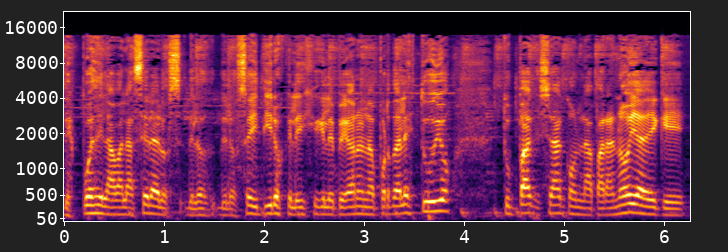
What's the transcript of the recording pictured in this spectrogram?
después de la balacera de los, de los, de los seis tiros que le dije que le pegaron en la puerta del estudio. Tupac ya con la paranoia de que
